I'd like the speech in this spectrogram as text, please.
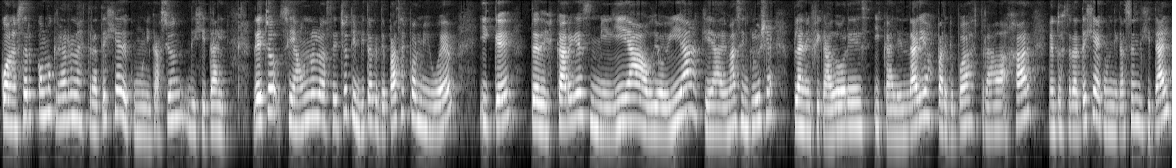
conocer cómo crear una estrategia de comunicación digital. De hecho, si aún no lo has hecho, te invito a que te pases por mi web y que te descargues mi guía, audio guía, que además incluye planificadores y calendarios para que puedas trabajar en tu estrategia de comunicación digital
